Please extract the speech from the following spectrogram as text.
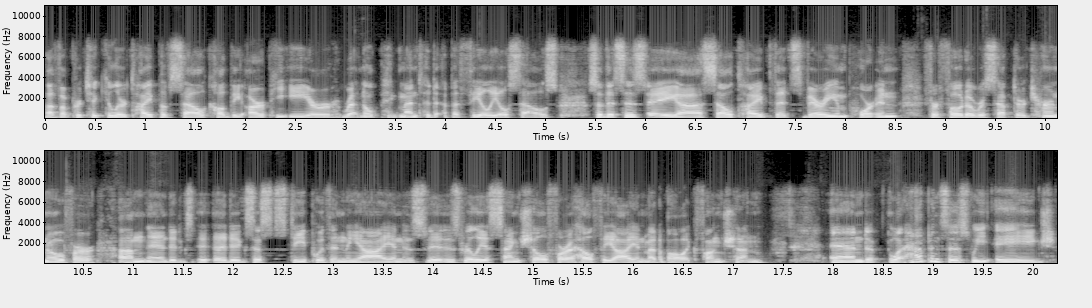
of a particular type of cell called the RPE or retinal pigmented epithelial cells. So this is a uh, cell type that's very important for photoreceptor turnover, um, and it, it, exists deep within the eye and is, is really essential for a healthy eye and metabolic function. And what happens as we age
